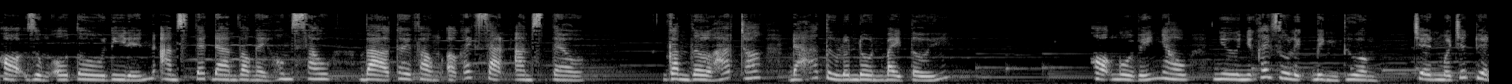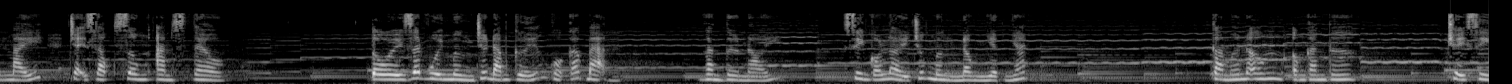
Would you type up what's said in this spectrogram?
Họ dùng ô tô đi đến Amsterdam vào ngày hôm sau và thuê phòng ở khách sạn Amstel. Gunther Hartog đã từ London bay tới. Họ ngồi với nhau như những khách du lịch bình thường, trên một chiếc thuyền máy chạy dọc sông Amstel. Tôi rất vui mừng trước đám cưới của các bạn. Gunther nói, xin có lời chúc mừng nồng nhiệt nhất. Cảm ơn ông, ông Gunther. Tracy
